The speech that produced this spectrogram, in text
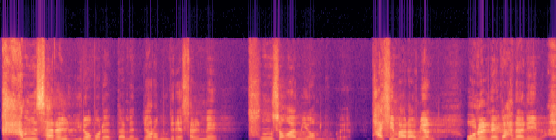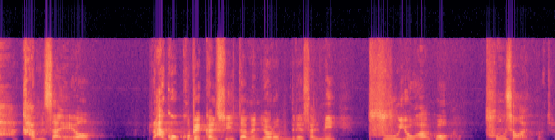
감사를 잃어버렸다면 여러분들의 삶에 풍성함이 없는 거예요. 다시 말하면 오늘 내가 하나님, 아, 감사해요. 라고 고백할 수 있다면 여러분들의 삶이 부요하고 풍성한 거죠.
